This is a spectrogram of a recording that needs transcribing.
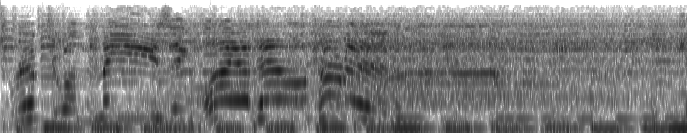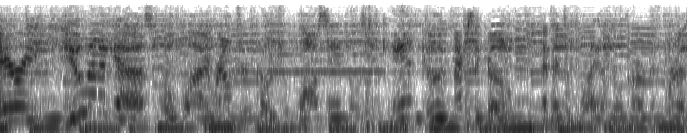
trip to amazing Playa del you and a guest will fly round trip coach from Los Angeles to Cancun, Mexico, and head to Playa del Carmen for a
